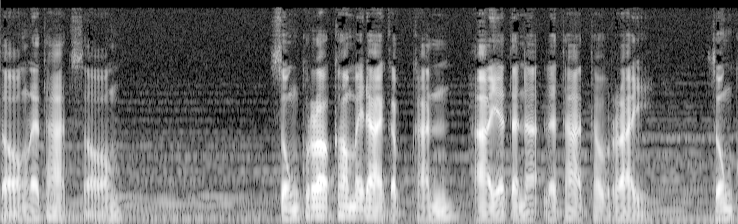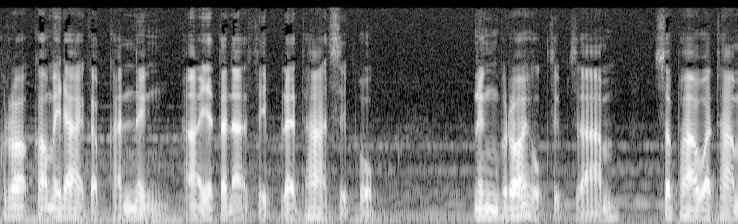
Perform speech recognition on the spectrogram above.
สองและธาตุสองสงเคราะห์เข้าไม่ได้กับขันธ์อายตนะและธาตุเท่าไร สงเคราะห์เข้าไม่ได้กับขันธ์หนึ่งอายตนะสิบและธาตุสิบหก หนึ่งร้อยหกสิบสามสภาวธรรม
